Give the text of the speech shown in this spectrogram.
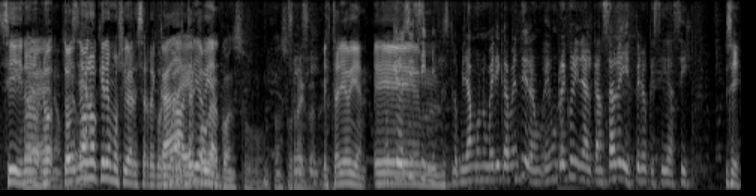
sí, no, no, Bueno, no, to- pero- no, no queremos llegar a ese récord. Cada estaría época bien. con su, con su Sí, récord. sí. Estaría bien. no quiero decir, si Eh, mi- lo miramos numéricamente, era un- es un récord inalcanzable y espero que siga así. Sí,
